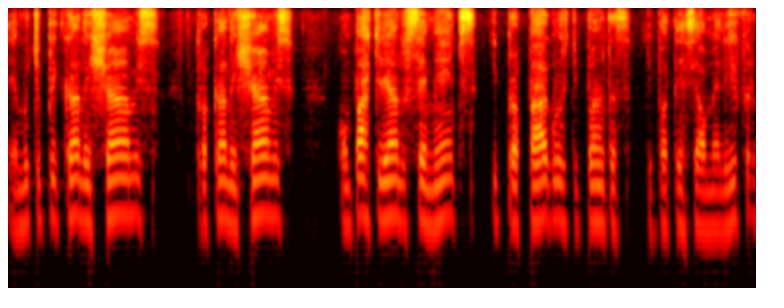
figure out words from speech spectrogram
é, multiplicando enxames, trocando enxames, compartilhando sementes e propágulos de plantas de potencial melífero.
